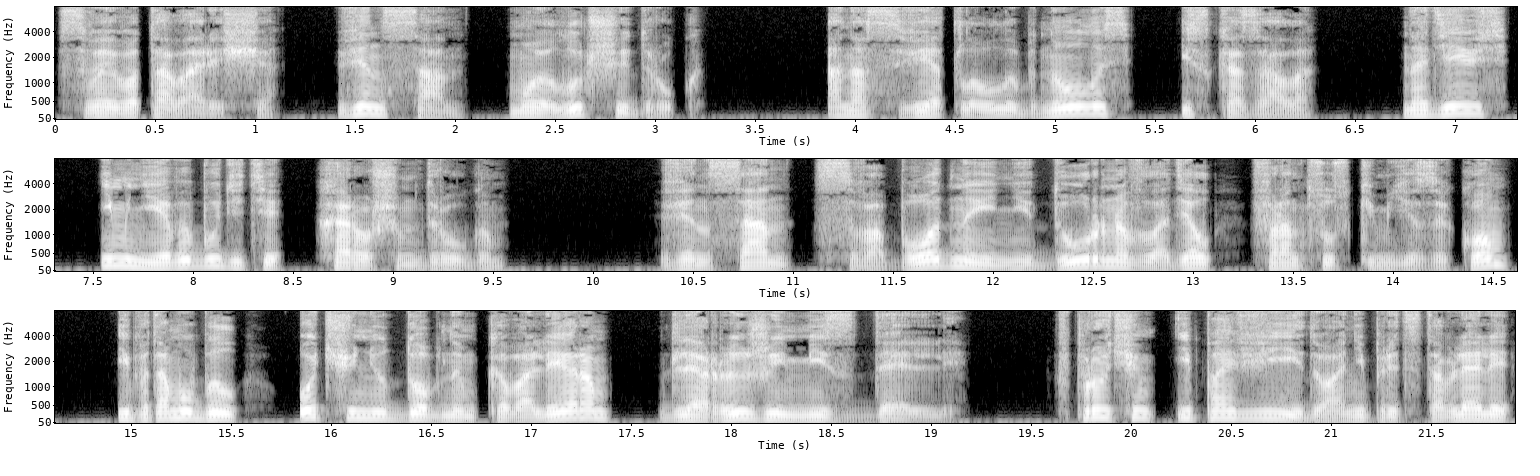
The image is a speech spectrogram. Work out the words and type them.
своего товарища. «Винсан, мой лучший друг». Она светло улыбнулась и сказала, «Надеюсь, и мне вы будете хорошим другом». Винсан свободно и недурно владел французским языком и потому был очень удобным кавалером для рыжей мисс Делли. Впрочем, и по виду они представляли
